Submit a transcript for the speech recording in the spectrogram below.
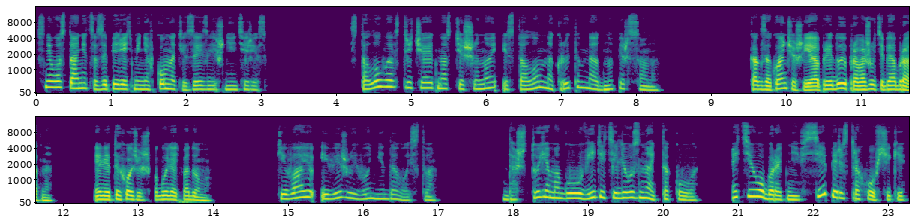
С него станется запереть меня в комнате за излишний интерес. Столовая встречает нас тишиной и столом, накрытым на одну персону. Как закончишь, я приду и провожу тебя обратно. Или ты хочешь погулять по дому?» Киваю и вижу его недовольство. «Да что я могу увидеть или узнать такого? Эти оборотни все перестраховщики?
